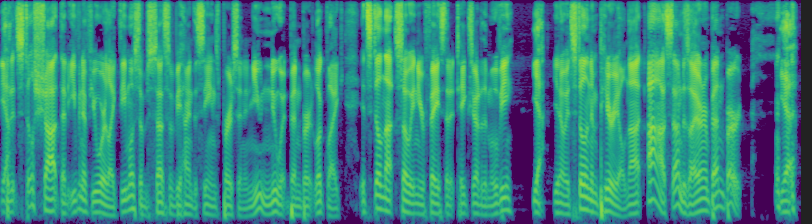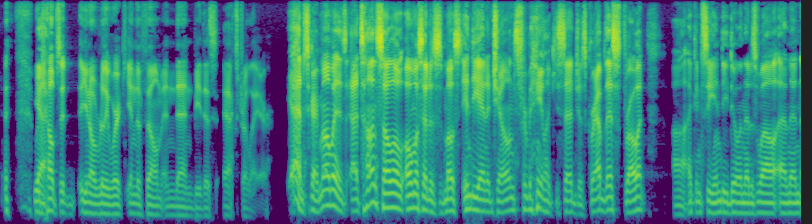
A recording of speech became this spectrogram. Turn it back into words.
Yeah, yeah. But it's still shot that even if you were like the most obsessive behind the scenes person and you knew what Ben Burtt looked like, it's still not so in your face that it takes you out of the movie. Yeah. You know, it's still an Imperial, not, ah, sound designer Ben Burtt. Yeah. Which yeah. helps it, you know, really work in the film and then be this extra layer. Yeah, and it's a great moment. It's, uh, Han Solo almost at his most Indiana Jones for me. Like you said, just grab this, throw it. Uh, I can see Indy doing that as well. And then,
